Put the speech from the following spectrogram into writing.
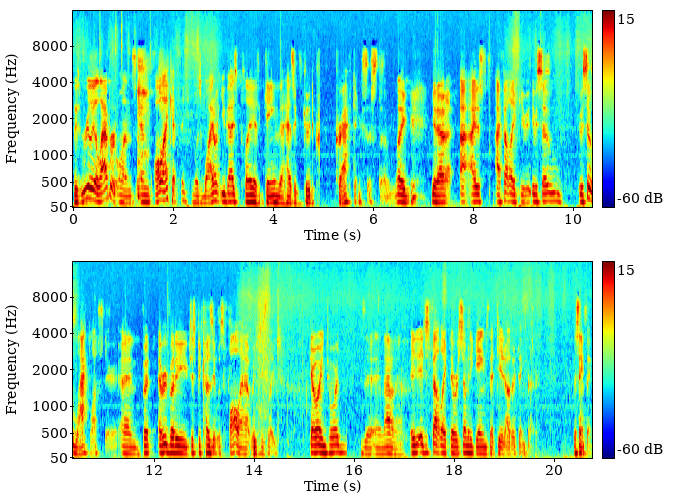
these really elaborate ones, and all I kept thinking was, why don't you guys play a game that has a good crafting system? Like, you know, I, I just I felt like it, it was so it was so lackluster, and but everybody just because it was Fallout was just like going towards it, and I don't know. It, it just felt like there were so many games that did other things better. The same thing.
